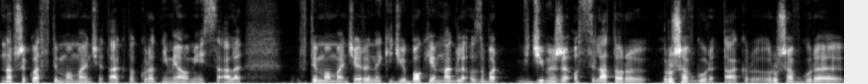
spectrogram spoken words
na przykład w tym momencie, tak, to akurat nie miało miejsca, ale w tym momencie rynek idzie bokiem, nagle widzimy, że oscylator rusza w górę, tak, ru- rusza w górę,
